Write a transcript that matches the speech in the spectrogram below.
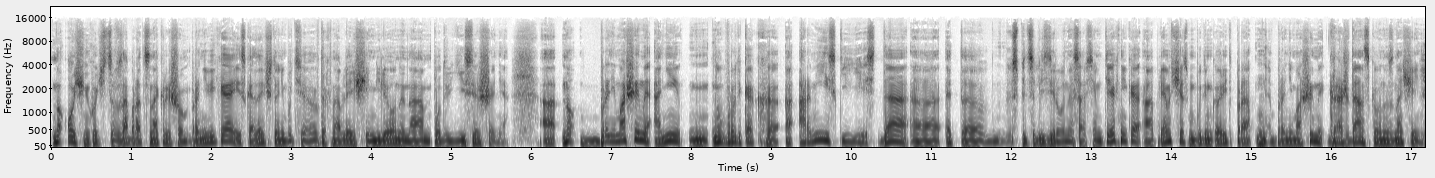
но очень хочется взобраться на крышу броневика и сказать что-нибудь э, вдохновляющее миллионы на подвиги и свершения. А, но бронемашины, они, ну, вроде как э, армейские есть, да, а, это специализированная совсем техника, а прямо сейчас мы будем говорить про бронемашины гражданского назначения.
